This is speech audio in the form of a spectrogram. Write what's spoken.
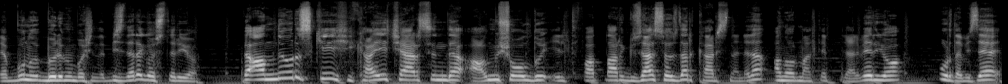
ve bunu bölümün başında bizlere gösteriyor. Ve anlıyoruz ki hikaye içerisinde almış olduğu iltifatlar, güzel sözler karşısında neden anormal tepkiler veriyor. Burada bize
